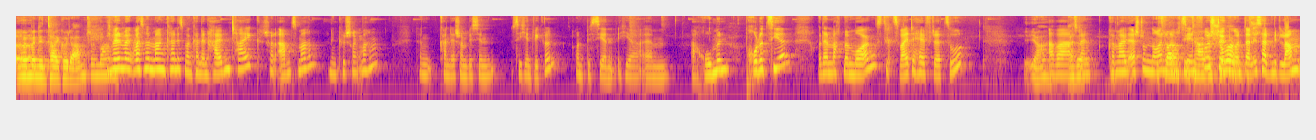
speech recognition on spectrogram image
Und wenn wir den Teig heute Abend schon machen? Ich meine, man- was man machen kann, ist, man kann den halben Teig schon abends machen, in den Kühlschrank machen. Dann kann der schon ein bisschen sich entwickeln und ein bisschen hier ähm, Aromen produzieren. Und dann macht man morgens die zweite Hälfte dazu. Ja, Aber also, dann können wir halt erst um neun oder um zehn Tage frühstücken. schon Und dann ist halt mit Lamm,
